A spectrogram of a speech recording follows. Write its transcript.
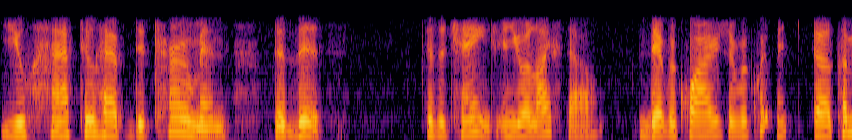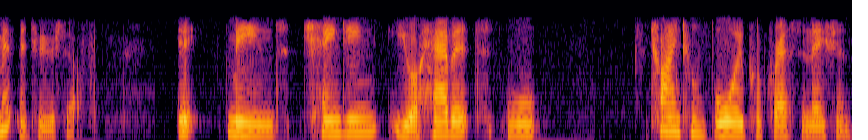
you have to have determined that this is a change in your lifestyle that requires a equipment, uh, commitment to yourself. It means changing your habits, trying to avoid procrastination.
